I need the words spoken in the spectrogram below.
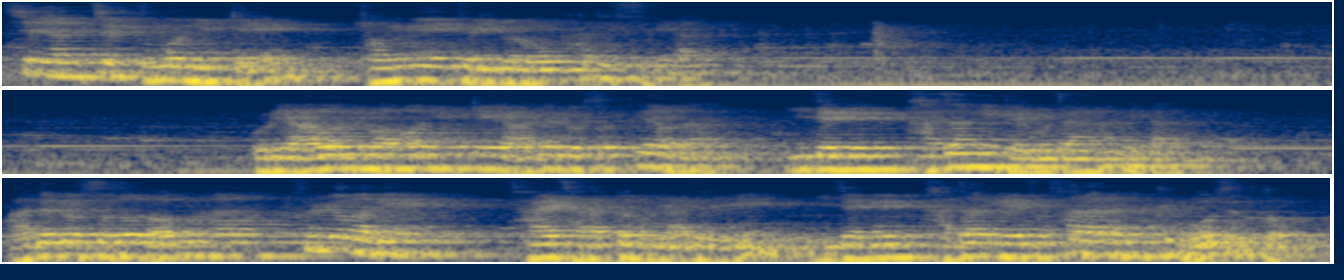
신랑 측 부모님께 격려해 드리도록 하겠습니다. 우리 아버님 어머님께 아들로서 태어나 이제는 가장이 되고자 합니다. 아들로서도 너무나 훌륭하게 잘 자랐던 우리 아들이 이제는 가장에서 살아가는 그 모습도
